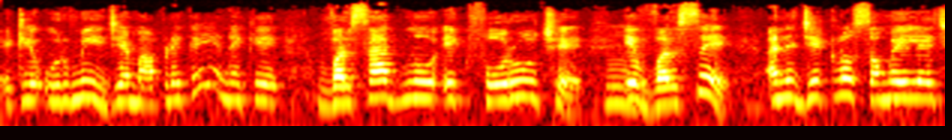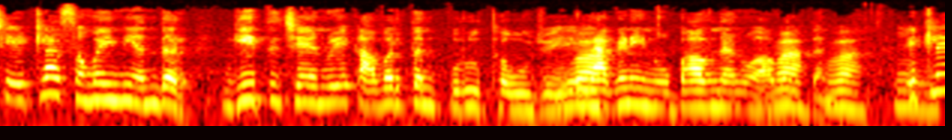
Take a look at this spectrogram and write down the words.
એટલે ઉર્મી જેમ આપણે કહીએ ને કે વરસાદનું એક ફોરું છે એ વરસે અને જેટલો સમય લે છે એટલા સમયની અંદર ગીત છે એનું એક આવર્તન પૂરું થવું જોઈએ લાગણીનું ભાવનાનું આવર્તન. એટલે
